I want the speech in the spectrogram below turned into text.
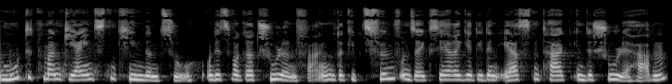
mutet man kleinsten Kindern zu und jetzt war gerade Schulanfang, da gibt es fünf- und sechsjährige, die den ersten Tag in der Schule Schule haben.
